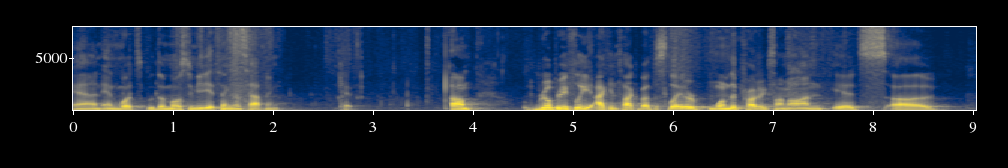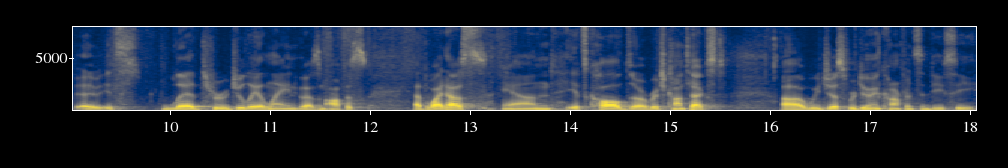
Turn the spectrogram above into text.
and, and what's the most immediate thing that's happening. Okay. Um, real briefly, I can talk about this later. One of the projects I'm on, it's, uh, it's led through Julia Lane, who has an office at the White House, and it's called uh, Rich Context. Uh, we just were doing a conference in DC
